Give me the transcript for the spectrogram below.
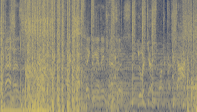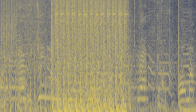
bananas as you say, I'm not taking any chances. You just want the start. I'm beginning to feel like a rat. Rat gun. all my people.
